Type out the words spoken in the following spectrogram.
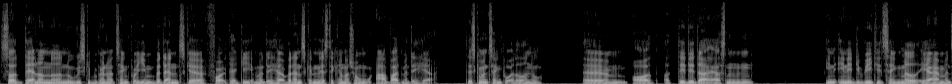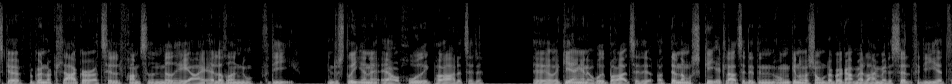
Så det er noget nu, vi skal begynde at tænke på, jamen, hvordan skal folk agere med det her? Hvordan skal den næste generation arbejde med det her? Det skal man tænke på allerede nu. Øhm, og, og det er det, der er sådan en, en af de vigtige ting med AI, at man skal begynde at klargøre til fremtiden med AI allerede nu, fordi industrierne er overhovedet ikke parate til det øh, regeringen er overhovedet parat til det, og dem, der måske er klar til det, den unge generation, der går i gang med at lege med det selv, fordi at,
